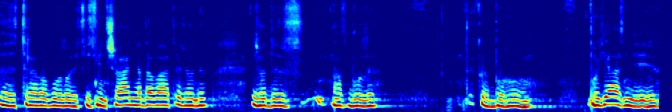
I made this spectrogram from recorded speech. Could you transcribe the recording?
Е, Треба було якісь вінчання давати людям. Люди у нас були такі боязні і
